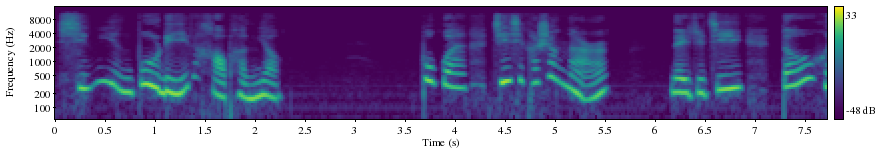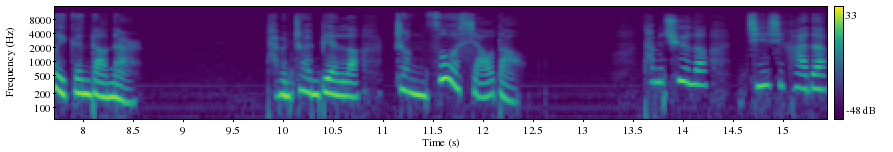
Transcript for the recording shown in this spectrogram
形影不离的好朋友。不管杰西卡上哪儿，那只鸡都会跟到哪儿。他们转遍了整座小岛。他们去了杰西卡的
